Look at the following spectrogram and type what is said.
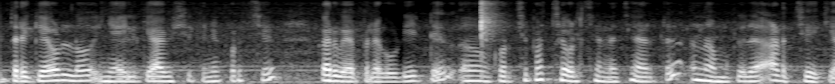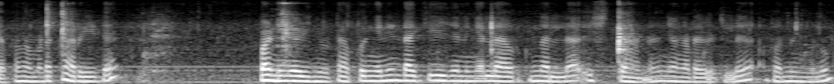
ഇത്രയ്ക്കേ ഉള്ളൂ. ഇനി അതിലേക്ക് ആവശ്യത്തിന് കുറച്ച് കറിവേപ്പില കൂടിയിട്ട് ഇട്ട് കുറച്ച് പച്ച വെളിച്ചെണ്ണ ചേർത്ത് നമുക്കിത് അടച്ചു വയ്ക്കുക അപ്പോൾ നമ്മുടെ കറിയുടെ പണി കഴിഞ്ഞു കേട്ടോ. അപ്പോൾ ഇങ്ങനെ ഉണ്ടാക്കി കഴിഞ്ഞിട്ടുണ്ടെങ്കിൽ എല്ലാവർക്കും നല്ല ഇഷ്ടമാണ് ഞങ്ങളുടെ വീട്ടിൽ. അപ്പോൾ നിങ്ങളും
